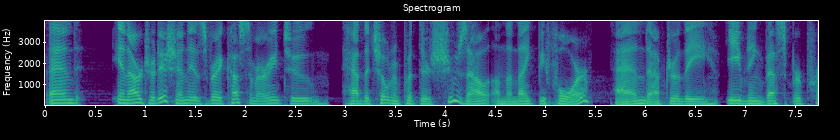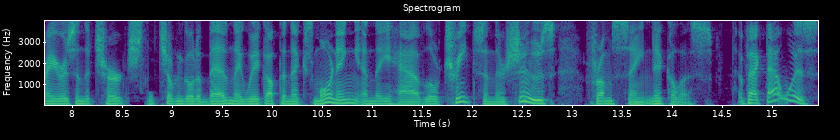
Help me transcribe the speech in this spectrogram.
And in our tradition, it's very customary to have the children put their shoes out on the night before. And after the evening Vesper prayers in the church, the children go to bed and they wake up the next morning and they have little treats in their shoes from St. Nicholas. In fact, that was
